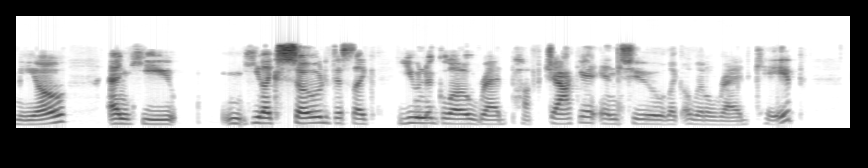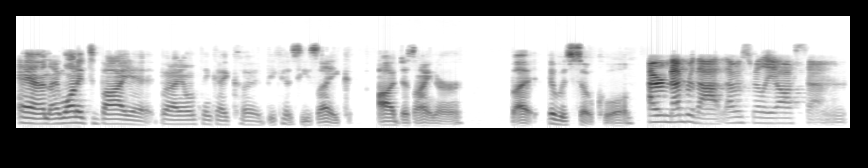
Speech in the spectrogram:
Mio, and he he like sewed this like Uniqlo red puff jacket into like a little red cape, and I wanted to buy it, but I don't think I could because he's like a designer. But it was so cool. I remember that. That was really awesome.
